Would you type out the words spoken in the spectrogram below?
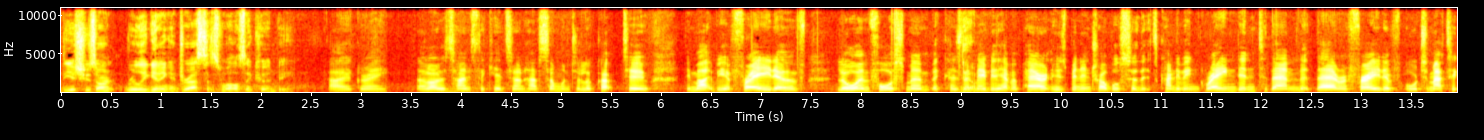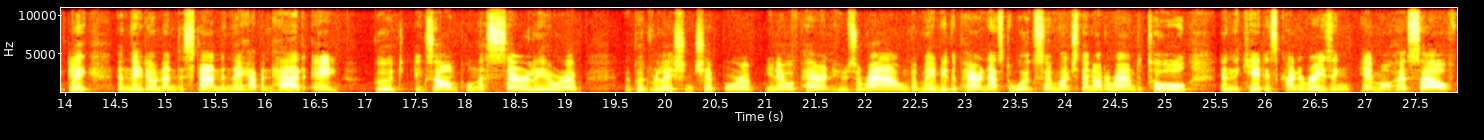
the issues aren't really getting addressed as well as they could be. I agree. A lot of times the kids don't have someone to look up to. They might be afraid of law enforcement because yeah. maybe they have a parent who's been in trouble, so that's kind of ingrained into them that they're afraid of automatically, and they don't understand, and they haven't had a good example necessarily or a a good relationship or a you know a parent who's around or maybe the parent has to work so much they're not around at all and the kid is kind of raising him or herself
